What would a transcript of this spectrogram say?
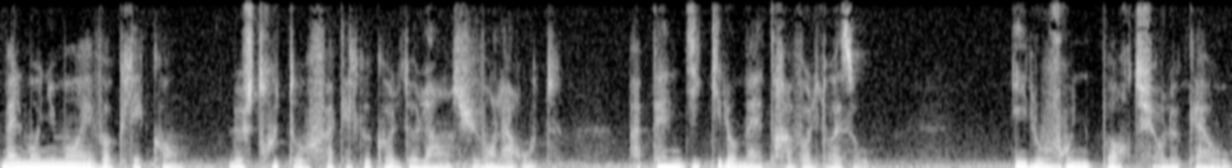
Mais le monument évoque les camps, le Struthof à quelques cols de là en suivant la route, à peine dix kilomètres à vol d'oiseau. Il ouvre une porte sur le chaos,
